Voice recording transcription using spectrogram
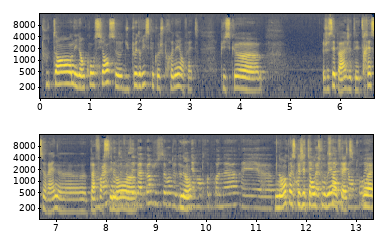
tout en ayant conscience du peu de risques que je prenais en fait, puisque je sais pas, j'étais très sereine, pas forcément. Ça te faisait pas peur justement de devenir entrepreneur et Non, parce que j'étais entourée en fait. ouais.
